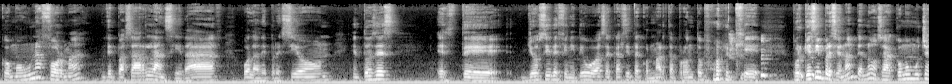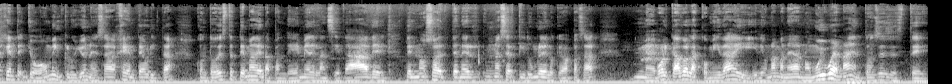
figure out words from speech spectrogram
como una forma de pasar la ansiedad o la depresión. Entonces, este, yo sí definitivo voy a sacar cita con Marta pronto porque porque es impresionante, ¿no? O sea, como mucha gente, yo me incluyo en esa gente ahorita, con todo este tema de la pandemia, de la ansiedad, del, del no tener una certidumbre de lo que va a pasar, me he volcado a la comida y, de una manera no muy buena, entonces, este,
